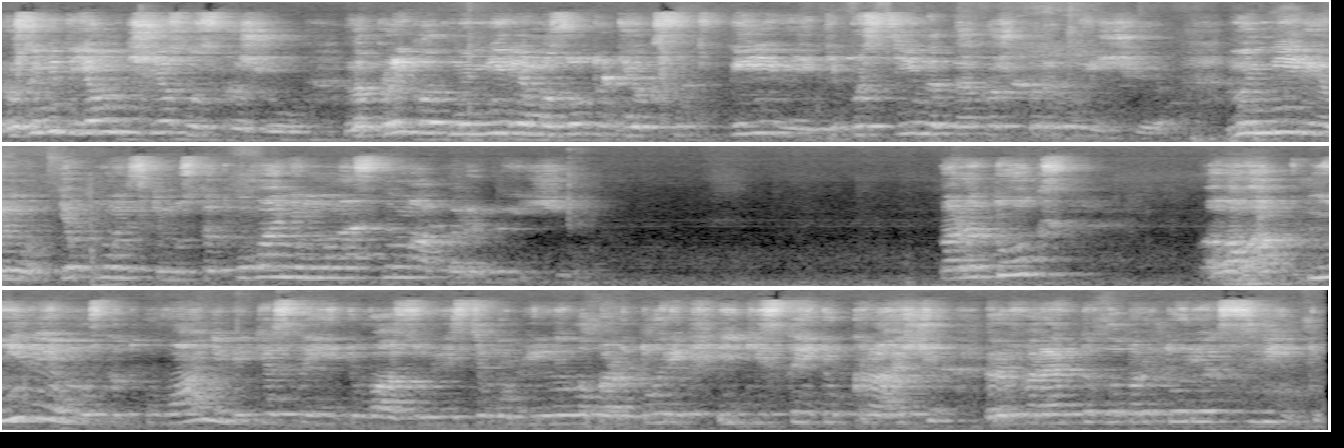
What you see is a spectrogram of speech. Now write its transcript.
Розумієте, я вам чесно скажу. Наприклад, ми міряємо азотодіоксид в Києві, який постійно також перевищує. Ми міряємо японським устаткуванням, у нас нема перевищень. Парадокс. Міряємо устаткуванням, яке стоїть у вас у місті мобільній лабораторії, які стоїть у кращих референтних лабораторіях світу.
